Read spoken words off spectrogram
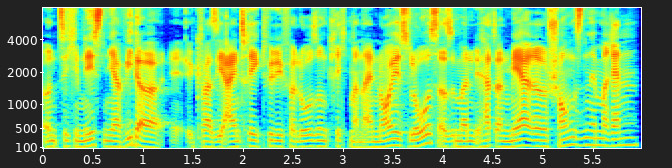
und sich im nächsten Jahr wieder äh, quasi einträgt für die Verlosung, kriegt man ein neues Los. Also man hat dann mehrere Chancen im Rennen.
